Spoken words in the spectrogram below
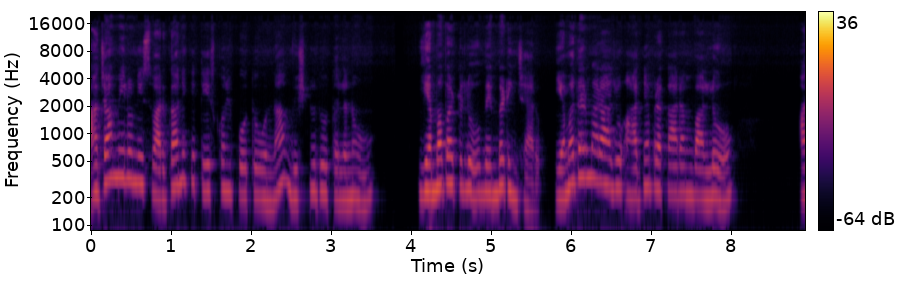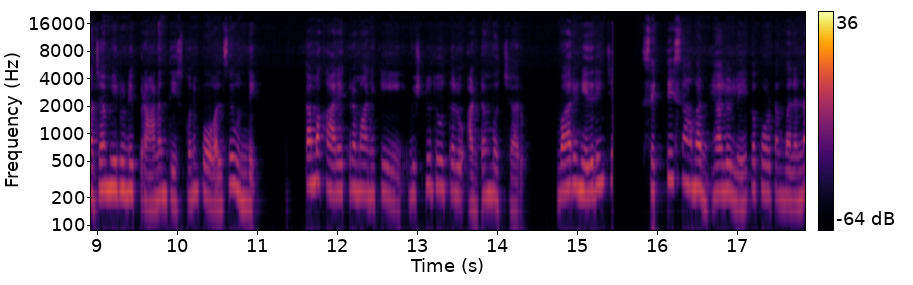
అజామిలుని స్వర్గానికి తీసుకొని పోతూ ఉన్న విష్ణుదూతలను యమభటులు వెంబడించారు. యమధర్మరాజు ఆజ్ఞ ప్రకారం వాళ్ళు అజామిలుని ప్రాణం తీసుకొని పోవలసి ఉంది. తమ కార్యక్రమానికి విష్ణుదూతలు అడ్డం వచ్చారు. వారిని ఎదిరించే శక్తి సామర్థ్యాలు లేకపోవటం వలన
